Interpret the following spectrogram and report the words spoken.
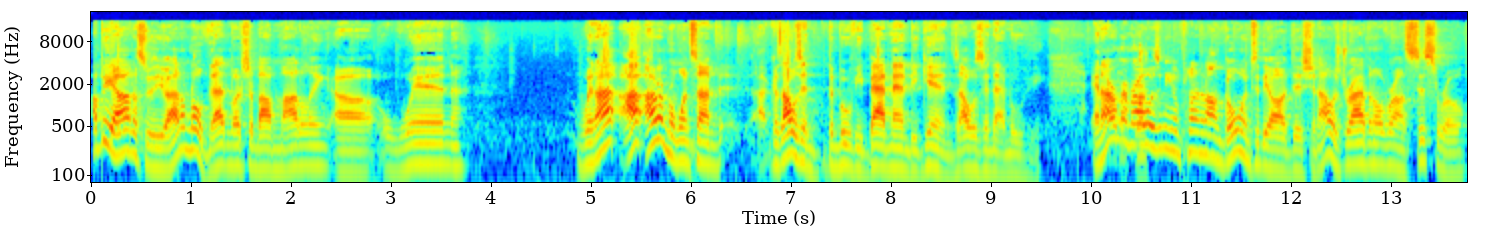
I'll be honest with you. I don't know that much about modeling. Uh, when when I, I I remember one time because I was in the movie Batman Begins. I was in that movie, and I remember I wasn't even planning on going to the audition. I was driving over on Cicero,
